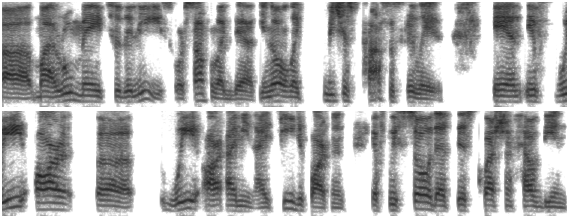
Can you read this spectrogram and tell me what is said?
uh, my roommate to the lease or something like that? You know, like which is process related. And if we are we are, I mean, IT department, if we saw that this question have been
